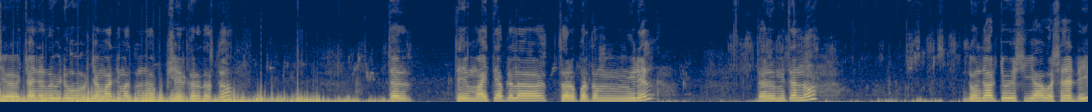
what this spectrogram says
च- चॅनलवर व्हिडिओच्या माध्यमातून आप शेअर करत असतो. तर ते माहिती आपल्याला सर्वप्रथम मिळेल. तर मित्रांनो दोन हजार चोवीस या वर्षासाठी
